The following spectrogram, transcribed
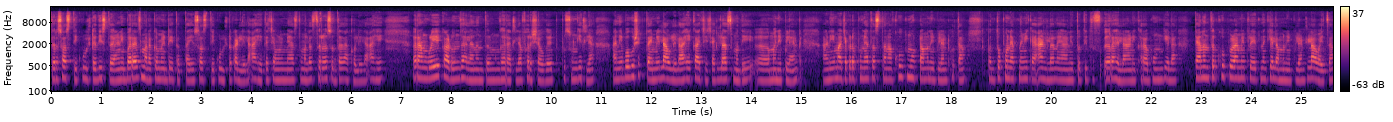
तर स्वस्तिक उलटं दिसतं आणि बऱ्याच मला कमेंट येतात ताई स्वस्तिक उलटं काढलेलं आहे. त्याच्यामुळे मी आज तुम्हाला सरळसुद्धा दाखवलेलं आहे. रांगोळी काढून झाल्यानंतर मग घरातल्या फरशा वगैरे पुसून घेतल्या. आणि बघू शकताय मी लावलेला आहे काचेच्या ग्लासमध्ये मनी प्लॅन्ट आणि माझ्याकडं पुण्यात असताना खूप मोठा मनी प्लॅन्ट होता. पण तो पुण्यातनं मी काय आणला नाही आणि तो तिथंच राहिला आणि खराब होऊन गेला. त्यानंतर खूप वेळा मी प्रयत्न केला मनी प्लॅन्ट लावायचा.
